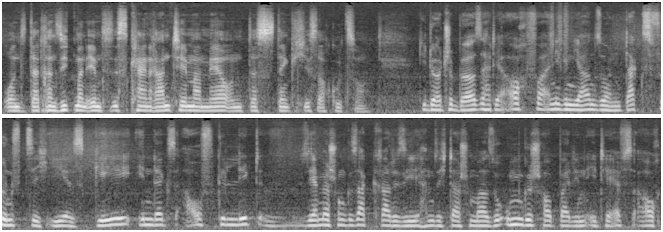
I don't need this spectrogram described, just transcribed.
Und daran sieht man eben, es ist kein Randthema mehr und das, denke ich, ist auch gut so. Die Deutsche Börse hat ja auch vor einigen Jahren so einen DAX 50 ESG-Index aufgelegt. Sie haben ja schon gesagt, gerade Sie haben sich da schon mal so umgeschaut bei den ETFs auch.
